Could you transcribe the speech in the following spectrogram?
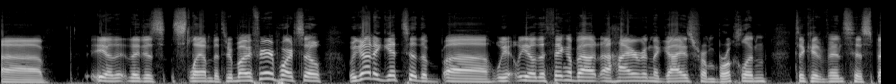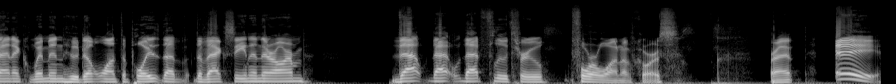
uh you know they, just slammed it through but my favorite part so we got to get to the uh we you know the thing about uh, hiring the guys from brooklyn to convince hispanic women who don't want the poison the, the vaccine in their arm that that that flew through 4-1 of course right hey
